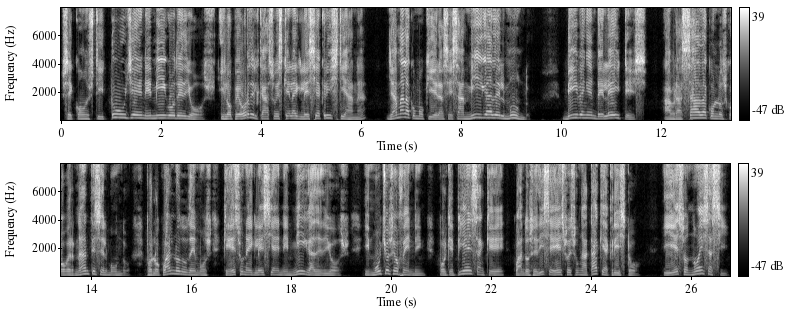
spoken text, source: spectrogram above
se constituye enemigo de Dios. Y lo peor del caso es que la iglesia cristiana, llámala como quieras, es amiga del mundo. Viven en deleites, abrazada con los gobernantes del mundo, por lo cual no dudemos que es una iglesia enemiga de Dios. Y muchos se ofenden porque piensan que cuando se dice eso es un ataque a Cristo. Y eso no es así.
